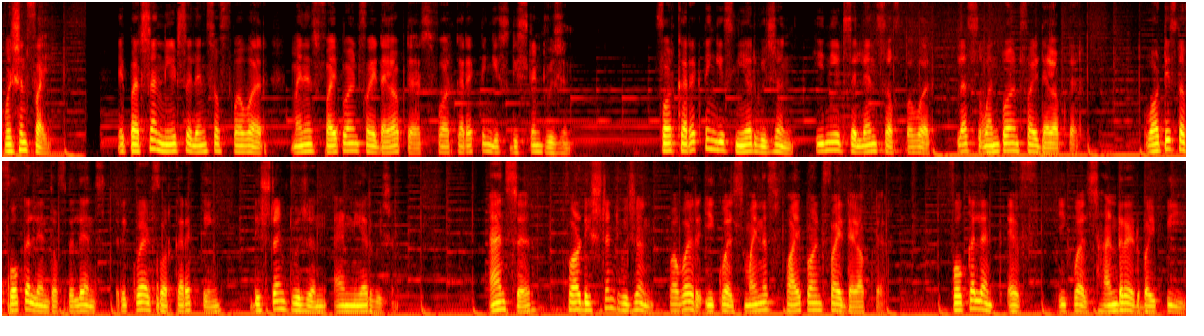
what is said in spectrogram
Question 5. A person needs a lens of power minus 5.5 diopters for correcting his distant vision. For correcting his near vision, he needs a lens of power plus 1.5 diopter. What is the focal length of the lens required for correcting distant vision and near vision? Answer For distant vision, power equals minus 5.5 diopter. Focal length f equals 100 by p,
